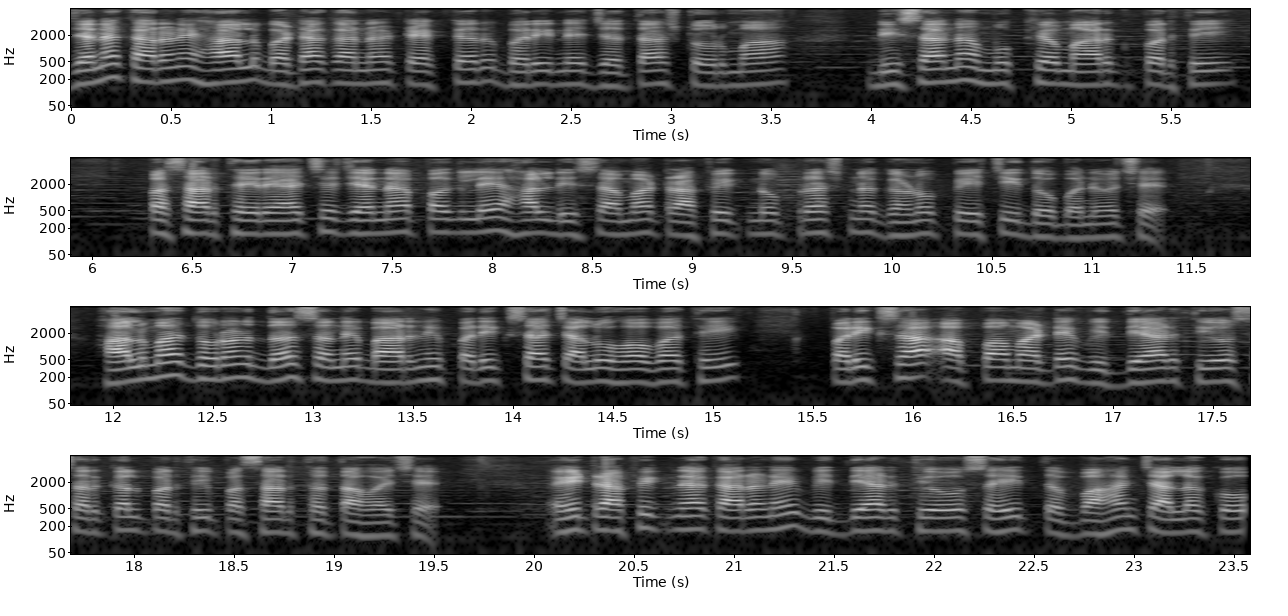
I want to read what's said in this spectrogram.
જેના કારણે હાલ બટાકાના ટ્રેક્ટર ભરીને જતા સ્ટોરમાં ડીસાના મુખ્ય માર્ગ પરથી પસાર થઈ રહ્યા છે, જેના પગલે હાલ ડીસામાં ટ્રાફિકનો પ્રશ્ન ઘણો પેચીદો બન્યો છે. હાલમાં ધોરણ દસ અને બારની પરીક્ષા ચાલુ હોવાથી પરીક્ષા આપવા માટે વિદ્યાર્થીઓ સર્કલ પરથી પસાર થતા હોય છે. અહીં ટ્રાફિકના કારણે વિદ્યાર્થીઓ સહિત વાહન ચાલકો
